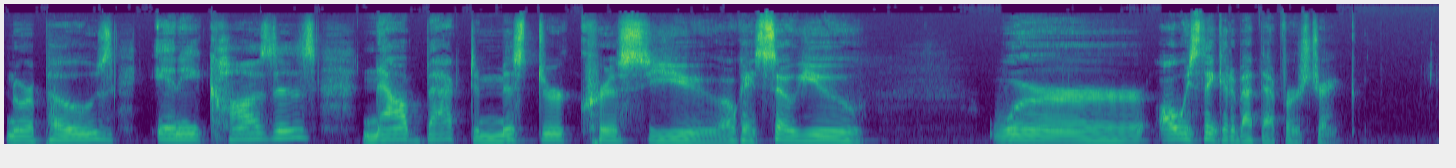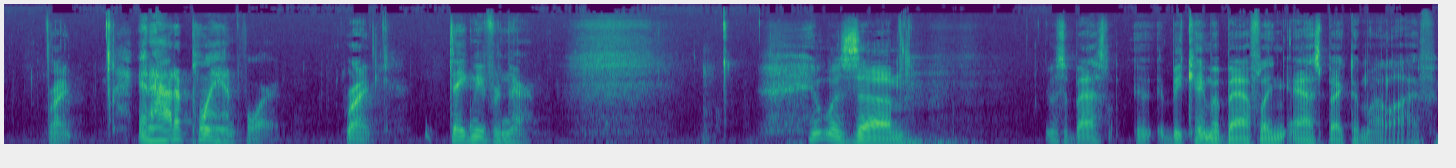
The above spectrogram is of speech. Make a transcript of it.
nor oppose any causes. Now back to Mr. Chris U. Okay, so you were always thinking about that first drink Right. and how to plan for it. Right. Take me from there. It was um, it was a baff- it became a baffling aspect of my life.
